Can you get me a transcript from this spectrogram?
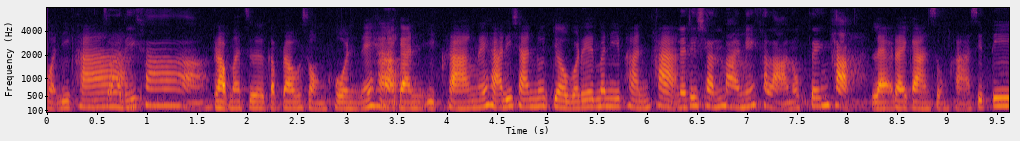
สวัสดีค่ะ สวัสดีค่ะ กลับมาเจอกับเราสองคนนะคะค่ะกันอีกครั้งนะคะ ดิฉันนุชเยาวเรศมณีพันธ์ค่ะ และที่ฉันไมายเมฆขลานกเต้งค่ะ และรายการสงขลาซิตี้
